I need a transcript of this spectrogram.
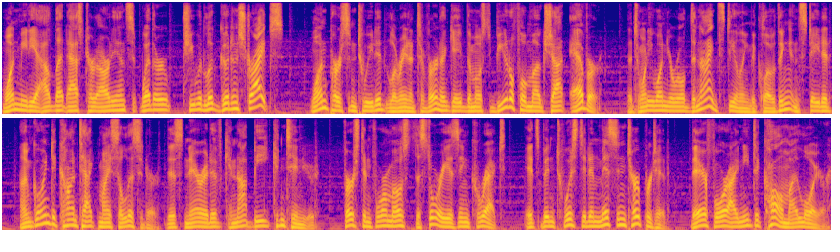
One media outlet asked her audience whether she would look good in stripes. One person tweeted Lorena Taverna gave the most beautiful mugshot ever. The 21 year old denied stealing the clothing and stated, I'm going to contact my solicitor. This narrative cannot be continued. First and foremost, the story is incorrect. It's been twisted and misinterpreted. Therefore, I need to call my lawyer.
